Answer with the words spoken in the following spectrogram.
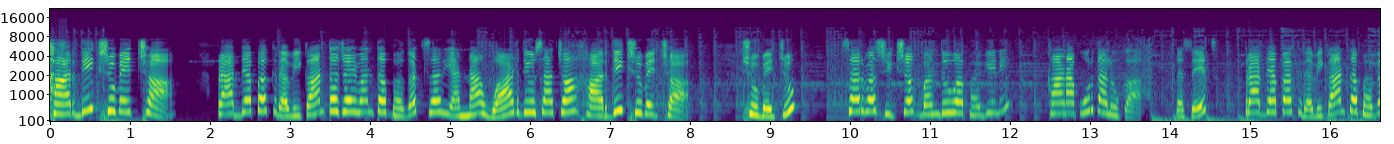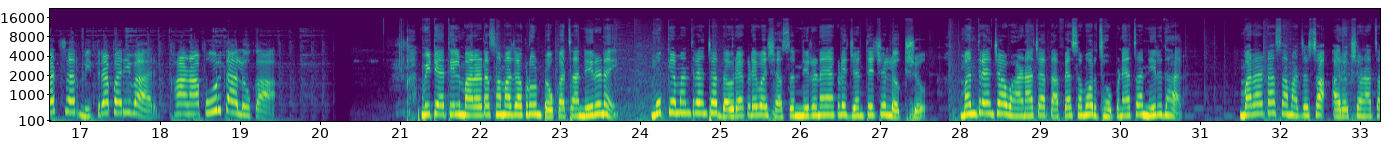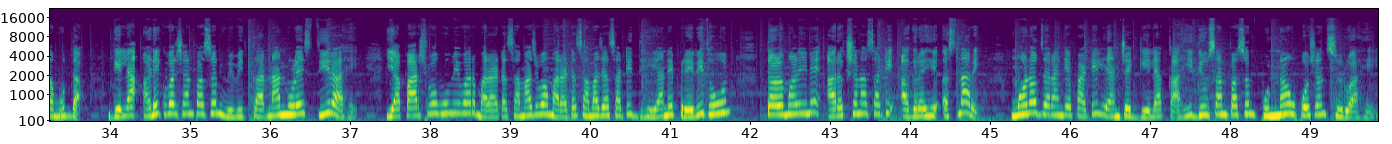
हार्दिक शुभेच्छा. प्राध्यापक रविकांत जयवंत भगत सर यांना वाढदिवसाच्या हार्दिक शुभेच्छा. शुभेच्छू सर्व शिक्षक बंधू व भगिनी खानापूर तालुका. तसेच प्राध्यापक रविकांत भगत सर मित्र परिवार खानापूर तालुका. विट्यातील मराठा समाजाकडून टोकाचा निर्णय मुख्यमंत्र्यांच्या दौऱ्याकडे व शासन निर्णयाकडे जनतेचे लक्ष. मंत्र्यांच्या वाहनाच्या ताफ्यासमोर झोपण्याचा निर्धार. मराठा समाजाच्या आरक्षणाचा मुद्दा गेल्या अनेक वर्षांपासून विविध कारणांमुळे स्थिर आहे. या पार्श्वभूमीवर मराठा समाज व मराठा समाजासाठी ध्येयाने प्रेरित होऊन तळमळीने आरक्षणासाठी आग्रही असणारे मनोज जरांगे पाटील यांचे गेल्या काही दिवसांपासून पुन्हा उपोषण सुरू आहे.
